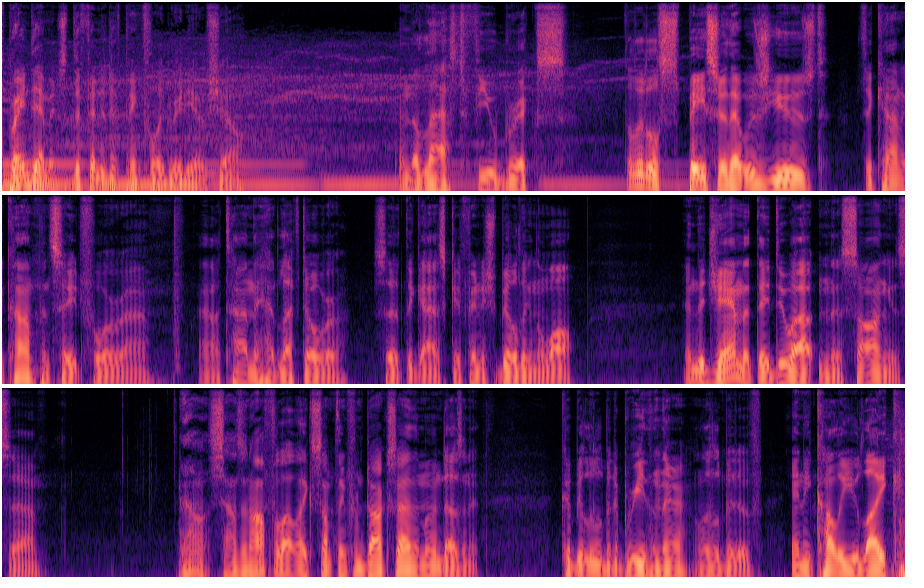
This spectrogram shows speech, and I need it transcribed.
Brain Damage, the definitive Pink Floyd radio show. And the last few bricks, the little spacer that was used to kind of compensate for uh, uh, time they had left over so that the guys could finish building the wall. And the jam that they do out in this song is, uh, oh, sounds an awful lot like something from Dark Side of the Moon, doesn't it? Could be a little bit of breathing there, a little bit of any color you like.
